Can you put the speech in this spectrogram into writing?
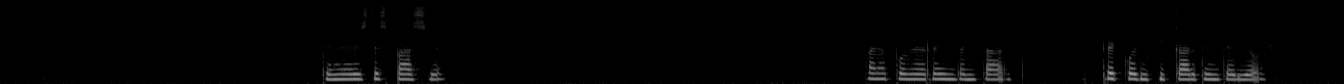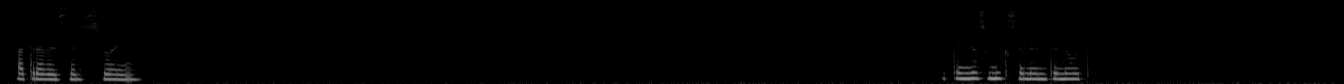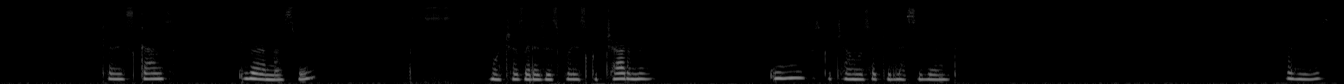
Y tener este espacio para poder reinventarte, recodificar tu interior a través del sueño. Que tengas una excelente noche. Que descanses y duermas bien. Muchas gracias por escucharme y nos escuchamos aquí la siguiente. Adiós.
